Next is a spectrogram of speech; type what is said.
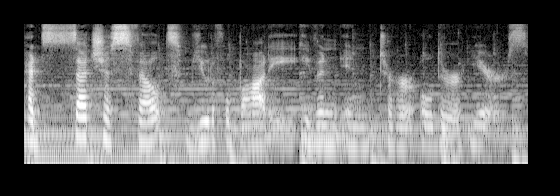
had such a svelte beautiful body even into her older years.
